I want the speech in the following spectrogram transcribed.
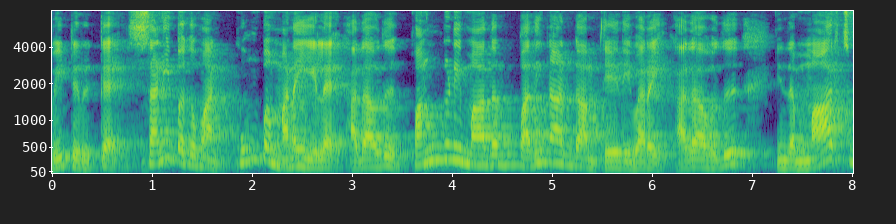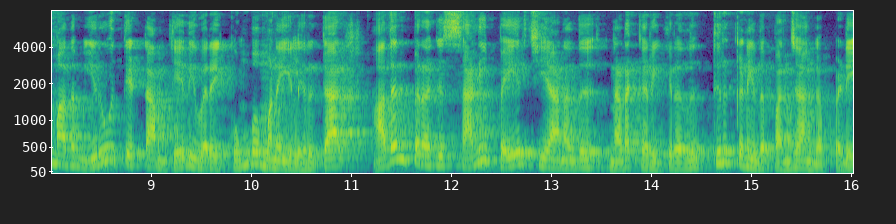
வீட்டிருக்க சனி பகவான் கும்ப மனையில் அதாவது பங்குனி மாதம் பதினான்காம் தேதி வரை அதாவது இந்த மார்ச் மாதம் இருபத்தி எட்டாம் தேதி வரை கும்பமனையில் இருக்கார். அதன் பிறகு சனி பெயர்ச்சியானது நடக்க இருக்கிறது திருக்கணித பஞ்சாங்கப்படி.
